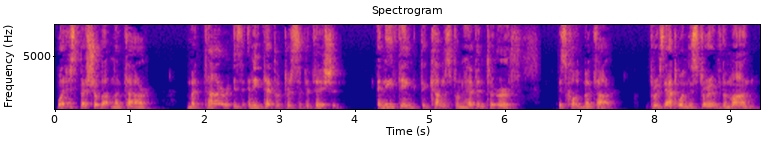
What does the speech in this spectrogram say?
What is special about matar? Matar is any type of precipitation. Anything that comes from heaven to earth is called matar. For example, in the story of the man,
